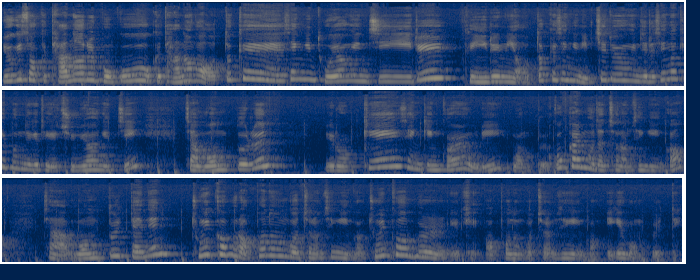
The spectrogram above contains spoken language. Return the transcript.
여기서 그 단어를 보고 그 단어가 어떻게 생긴 도형인지를 그 이름이 어떻게 생긴 입체 도형인지를 생각해 보는 게 되게 중요하겠지. 자, 원뿔은 이렇게 생긴 걸 우리 원뿔 꽃갈 모자처럼 생긴 거. 자, 원뿔 때는 종이컵을 엎어놓은 것처럼 생긴 거, 종이컵을 이렇게 엎어놓은 것처럼 생긴 거, 이게 원뿔 때.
